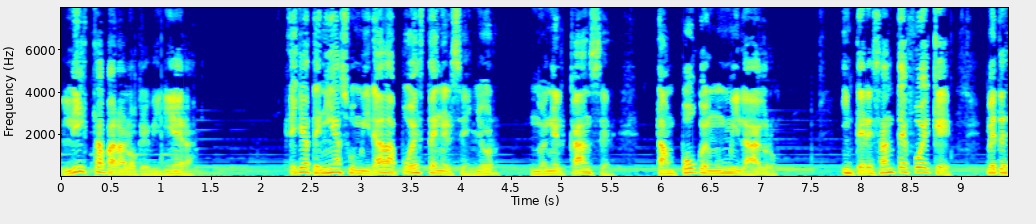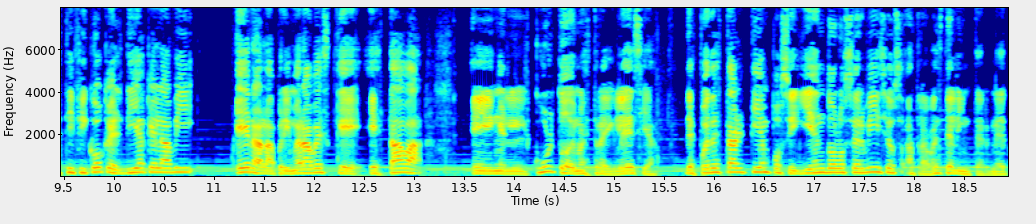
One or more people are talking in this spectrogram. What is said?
lista para lo que viniera. Ella tenía su mirada puesta en el Señor, no en el cáncer, tampoco en un milagro. Interesante fue que me testificó que el día que la vi era la primera vez que estaba en el culto de nuestra iglesia, después de estar tiempo siguiendo los servicios a través del Internet.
